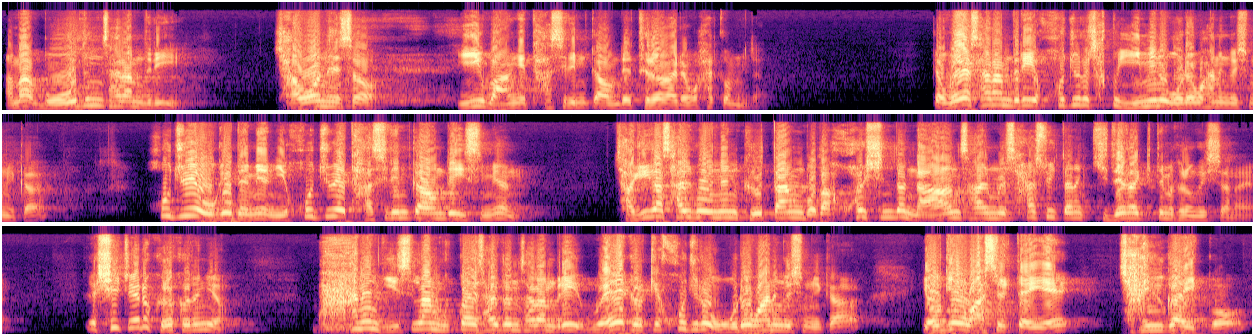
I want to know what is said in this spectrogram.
아마 모든 사람들이 자원해서 이 왕의 다스림 가운데 들어가려고 할 겁니다. 그러니까 왜 사람들이 호주로 자꾸 이민을 오려고 하는 것입니까? 호주에 오게 되면 이 호주의 다스림 가운데 있으면 자기가 살고 있는 그 땅보다 훨씬 더 나은 삶을 살 수 있다는 기대가 있기 때문에 그런 것이잖아요. 그러니까 실제로 그렇거든요. 많은 이슬람 국가에 살던 사람들이 왜 그렇게 호주로 오려고 하는 것입니까? 여기에 왔을 때에 자유가 있고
